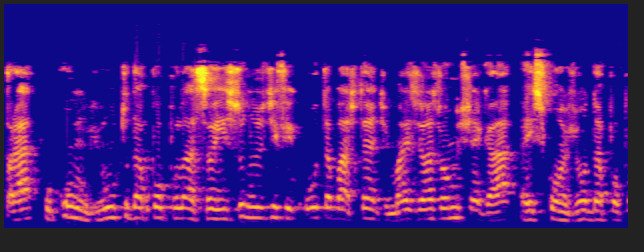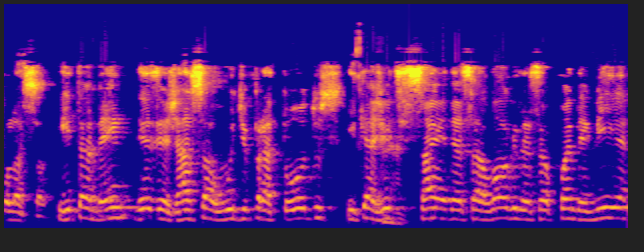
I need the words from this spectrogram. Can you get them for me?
para o conjunto da população. Isso nos dificulta bastante, mas nós vamos chegar a esse conjunto da população. E também desejar saúde para todos e que a gente saia dessa logo dessa pandemia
